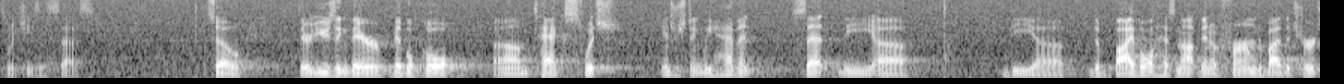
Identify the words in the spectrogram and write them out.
is what Jesus says. So they're using their biblical um, text, which, interesting, we haven't set the, uh, the, uh, the Bible has not been affirmed by the church.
